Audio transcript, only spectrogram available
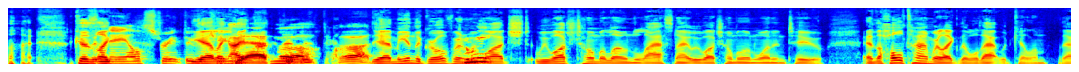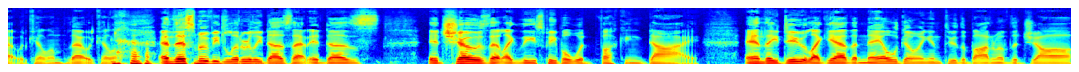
because like nail straight through. Yeah, the like. I- yeah, I- oh god. Yeah, me and the girlfriend we we- watched we watched Home Alone last night. We watched Home Alone one and two, and the whole time we're like, well, that would kill him. That would kill him. That would kill him. and this movie literally does that. It does. It shows that like these people would fucking die, and they do. Like yeah, the nail going in through the bottom of the jaw,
